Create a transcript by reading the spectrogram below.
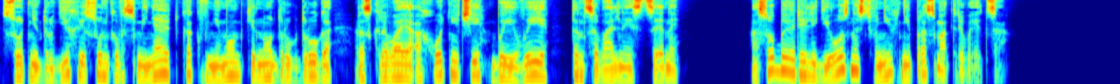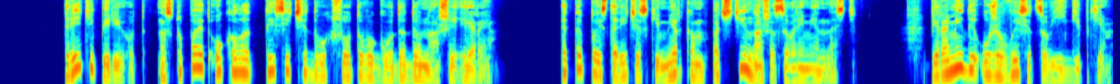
Сотни других рисунков сменяют, как в немом кино друг друга, раскрывая охотничьи, боевые, танцевальные сцены. Особая религиозность в них не просматривается. Третий период наступает около 1200 года до нашей эры. Это по историческим меркам почти наша современность. Пирамиды уже высятся в Египте.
